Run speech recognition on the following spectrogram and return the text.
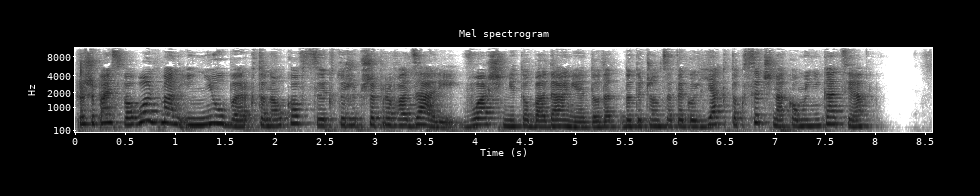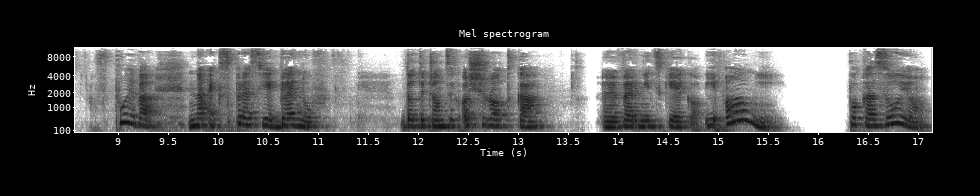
Proszę Państwa, Waldman i Newberg to naukowcy, którzy przeprowadzali właśnie to badanie do, dotyczące tego, jak toksyczna komunikacja wpływa na ekspresję genów dotyczących ośrodka e, wernickiego. I oni pokazują,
